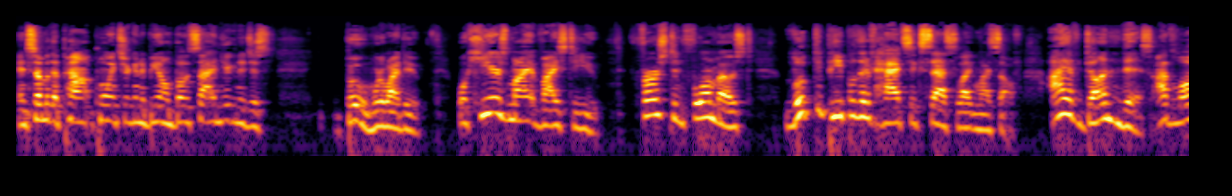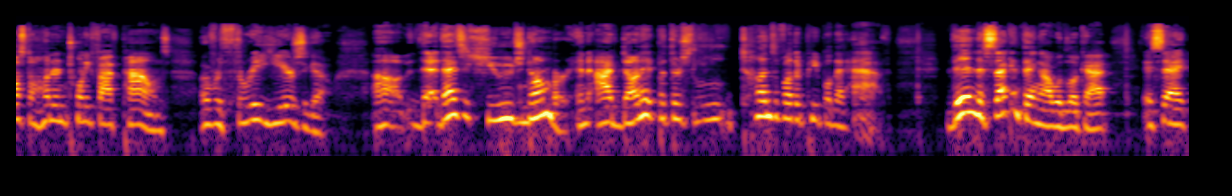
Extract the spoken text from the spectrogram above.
And some of the points are going to be on both sides, and you're going to just, boom, what do I do? Well, here's my advice to you. First and foremost, look to people that have had success like myself. I have done this. I've lost 125 pounds over three years ago. Uh, that that's a huge number, and I've done it, but there's tons of other people that have. Then the second thing I would look at is say,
